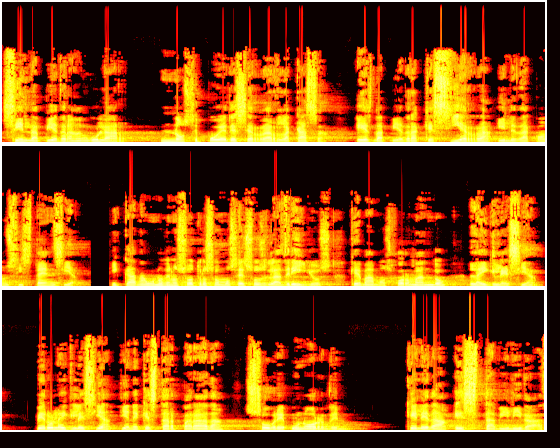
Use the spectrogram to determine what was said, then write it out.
Sin la piedra angular no se puede cerrar la casa. Es la piedra que cierra y le da consistencia. Y cada uno de nosotros somos esos ladrillos que vamos formando la iglesia. Pero la iglesia tiene que estar parada sobre un orden que le da estabilidad.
